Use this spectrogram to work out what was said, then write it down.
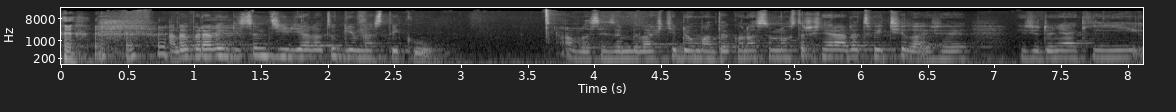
ale právě když jsem dřív dělala tu gymnastiku, a vlastně jsem byla ještě doma, tak ona se mnou strašně ráda cvičila, že, že do nějaký,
